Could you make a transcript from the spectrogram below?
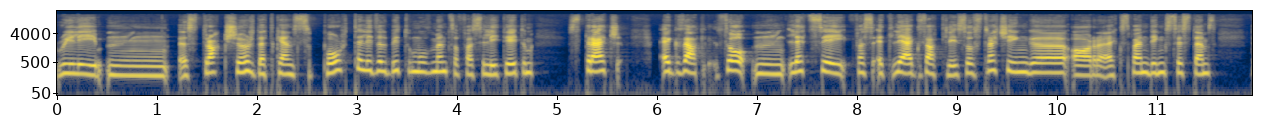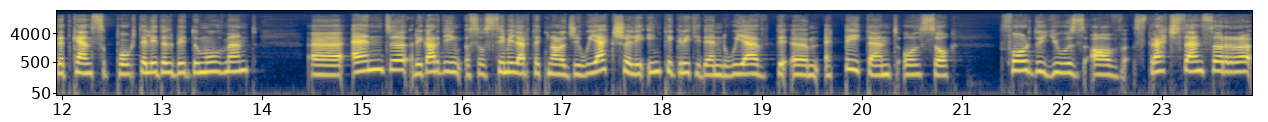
really um, a structure that can support a little bit of movement, so facilitate stretch Exactly. So um, let's say, yeah, exactly. So stretching uh, or expanding systems that can support a little bit the movement. Uh, and uh, regarding so similar technology, we actually integrated and we have the, um, a patent also for the use of stretch sensor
